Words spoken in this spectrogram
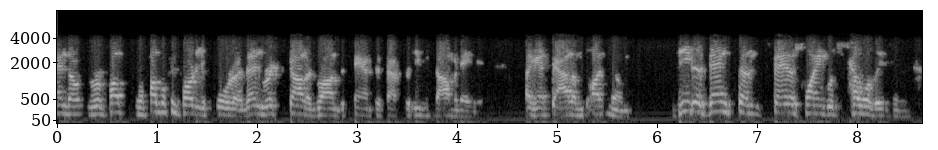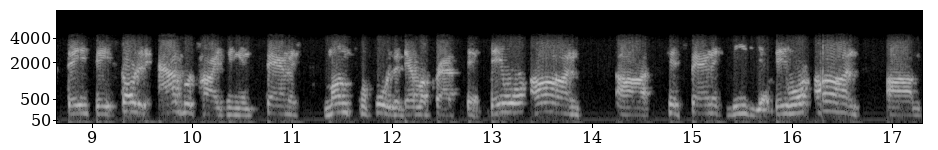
and the Repu- Republican Party of Florida, then Rick Scott and Ron DeSantis after he was nominated against Adam Putnam, did events on Spanish language television. They, they started advertising in Spanish months before the Democrats did. They were on uh, Hispanic media. They were on um,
